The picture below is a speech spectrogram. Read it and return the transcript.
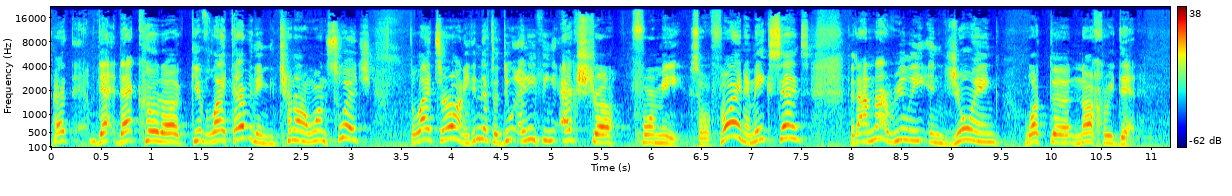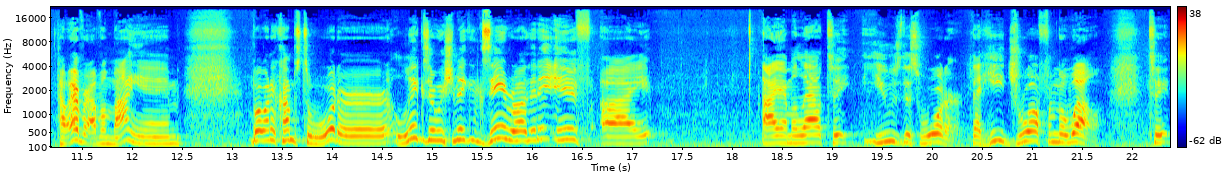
That, that, that could uh, give light to everything. You turn on one switch, The lights are on. He didn't have to do anything extra for me. So fine, it makes sense that I'm not really enjoying what the Nachri did. However, Avamayim, but when it comes to water, Ligzer, we should make Xera that if I I am allowed to use this water that he draw from the well to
